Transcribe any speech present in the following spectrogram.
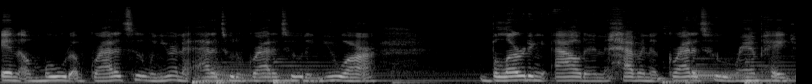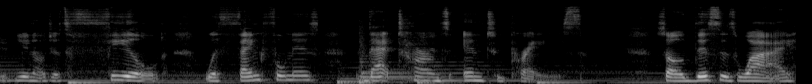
in a mood of gratitude, when you're in an attitude of gratitude and you are blurting out and having a gratitude rampage, you know, just filled with thankfulness, that turns into praise. So, this is why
